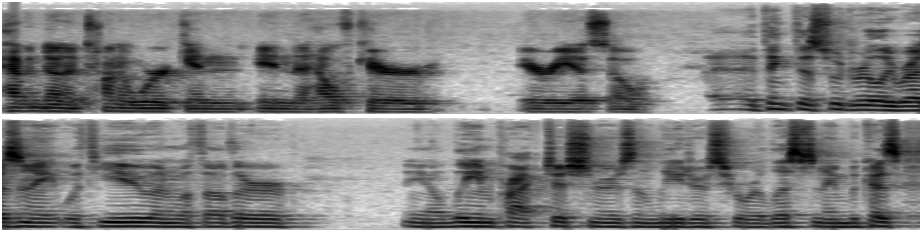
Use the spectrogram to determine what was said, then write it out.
haven't done a ton of work in in the healthcare area, so I think this would really resonate with you and with other you know lean practitioners and leaders who are listening because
